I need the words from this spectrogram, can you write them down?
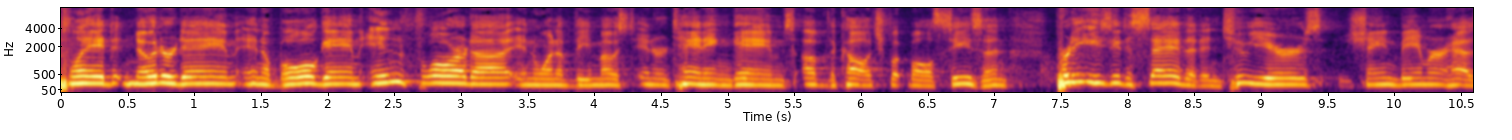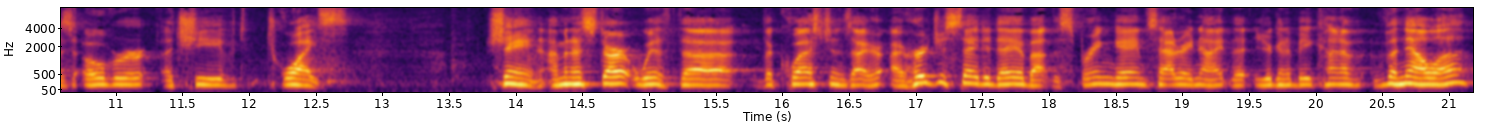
Played Notre Dame in a bowl game in Florida in one of the most entertaining games of the college football season pretty easy to say that in two years, Shane Beamer has overachieved twice. Shane, I'm going to start with uh, the questions. I, I heard you say today about the spring game Saturday night that you're going to be kind of vanilla.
